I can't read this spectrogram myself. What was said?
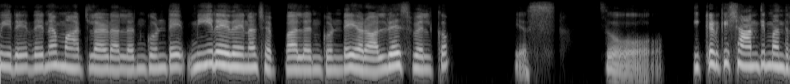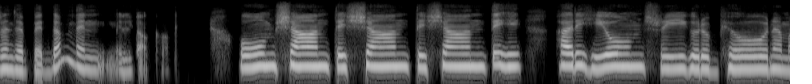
మీరు ఏదైనా మాట్లాడాలనుకుంటే మీరు ఏదైనా చెప్పాలనుకుంటే you're always welcome. Yes so ఇక్కడికి శాంతి మంత్రం చెప్పేద్దాం దెన్ విల్ టాక్ ఓం శాంతి శాంతి శాంతి. హరి ఓం శ్రీ గురుభ్యో నమ.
